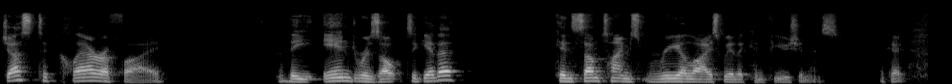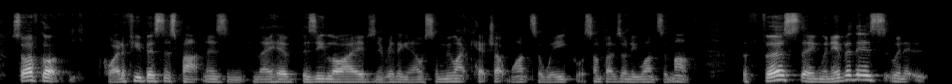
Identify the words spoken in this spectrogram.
just to clarify the end result together can sometimes realize where the confusion is. Okay, so I've got quite a few business partners and, and, they have busy lives and everything else, and we might catch up once a week or sometimes only once a month the first thing whenever there's when it,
